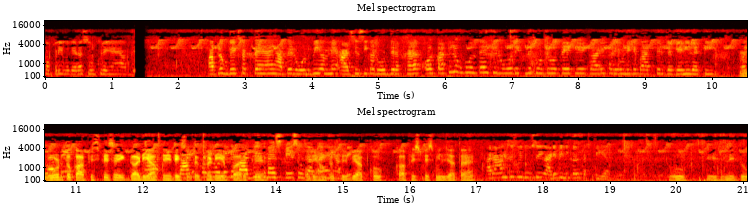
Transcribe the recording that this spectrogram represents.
कपड़े वगैरह सूख रहे हैं आप आप लोग देख सकते हैं यहाँ पे रोड भी हमने आरसीसी का रोड दे रखा है और काफ़ी लोग बोलते हैं कि रोड इतने छोटे होते हैं कि एक गाड़ी खड़ी होने के बाद फिर जगह नहीं रहती। रोड तो काफ़ी स्पेस है एक गाड़ी यहाँ पे हाँ, देख सकते खड़ी खड़ी है पार्क है इतना स्पेस हो और जाता यहाँ है पे फिर भी आपको काफ़ी स्पेस मिल जाता है। आराम से कोई दूसरी गाड़ी भी निकल सकती है। तो इजिली दो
